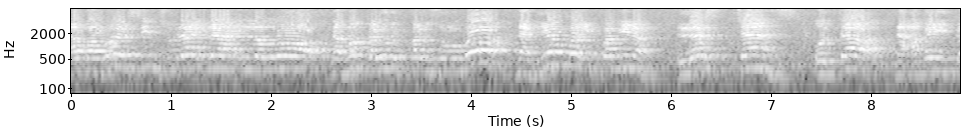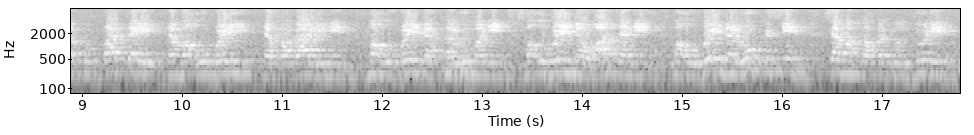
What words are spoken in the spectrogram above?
apa balsin sudah ilaha illallah na makaluruk kalau surga na dia pa ipangina last chance Uta na amay kapupatay na maubay na pagalinin, maubay na kalumanin, maubay na watanin, maubay na lukasin sa makapatuntunin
